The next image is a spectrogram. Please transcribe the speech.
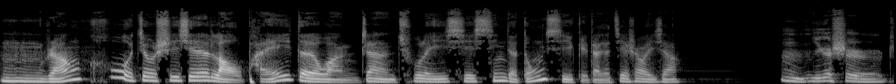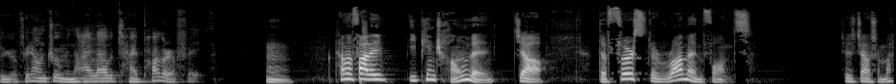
嗯，然后就是一些老牌的网站出了一些新的东西，给大家介绍一下。嗯，一个是这个非常著名的 I Love Typography。嗯，他们发了一篇长文，叫 The First Roman Fonts，就是叫什么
